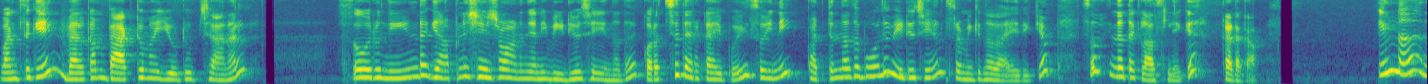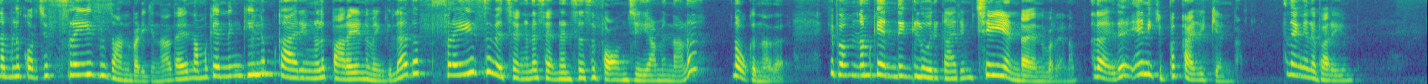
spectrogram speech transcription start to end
Once again welcome back to my YouTube channel so ഒരു നീണ്ട ഗ്യാപ്പിന് ശേഷമാണ് ഞാൻ ഈ വീഡിയോ ചെയ്യുന്നത്. കുറച്ച് തിരക്കായിപ്പോയി സോ ഇനി പറ്റുന്നത് പോലെ വീഡിയോ ചെയ്യാൻ ശ്രമിക്കുന്നതായിരിക്കും. സോ ഇന്നത്തെ ക്ലാസ്സിലേക്ക് കിടക്കാം. ഇന്ന് നമ്മൾ കുറച്ച് ഫ്രേസസ് ആണ് പഠിക്കുന്നത്. അതായത് നമുക്ക് എന്തെങ്കിലും കാര്യങ്ങൾ പറയണമെങ്കിൽ അത് ഫ്രേസ് വെച്ച് എങ്ങനെ സെന്റൻസസ് ഫോം ചെയ്യാമെന്നാണ് നോക്കുന്നത്. ഇപ്പം നമുക്ക് എന്തെങ്കിലും ഒരു കാര്യം ചെയ്യണ്ട എന്ന് പറയണം. അതായത് എനിക്കിപ്പോൾ കഴിക്കണ്ട. അതെങ്ങനെ പറയും?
